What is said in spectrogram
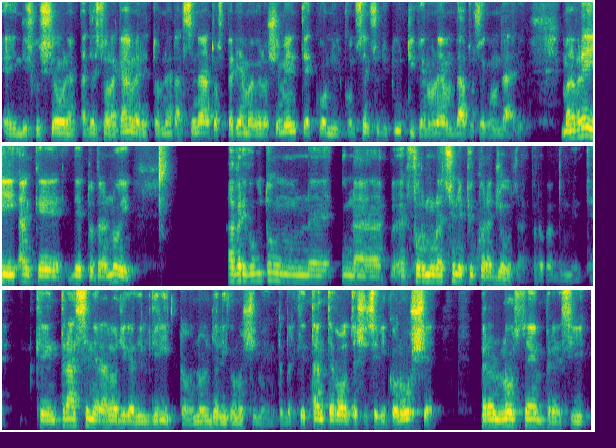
è in discussione adesso alla Camera e tornerà al Senato, speriamo velocemente, con il consenso di tutti che non è un dato secondario. Ma avrei anche detto tra noi, avrei voluto un, una eh, formulazione più coraggiosa probabilmente, che entrasse nella logica del diritto, non del riconoscimento, perché tante volte ci si riconosce, però non sempre si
